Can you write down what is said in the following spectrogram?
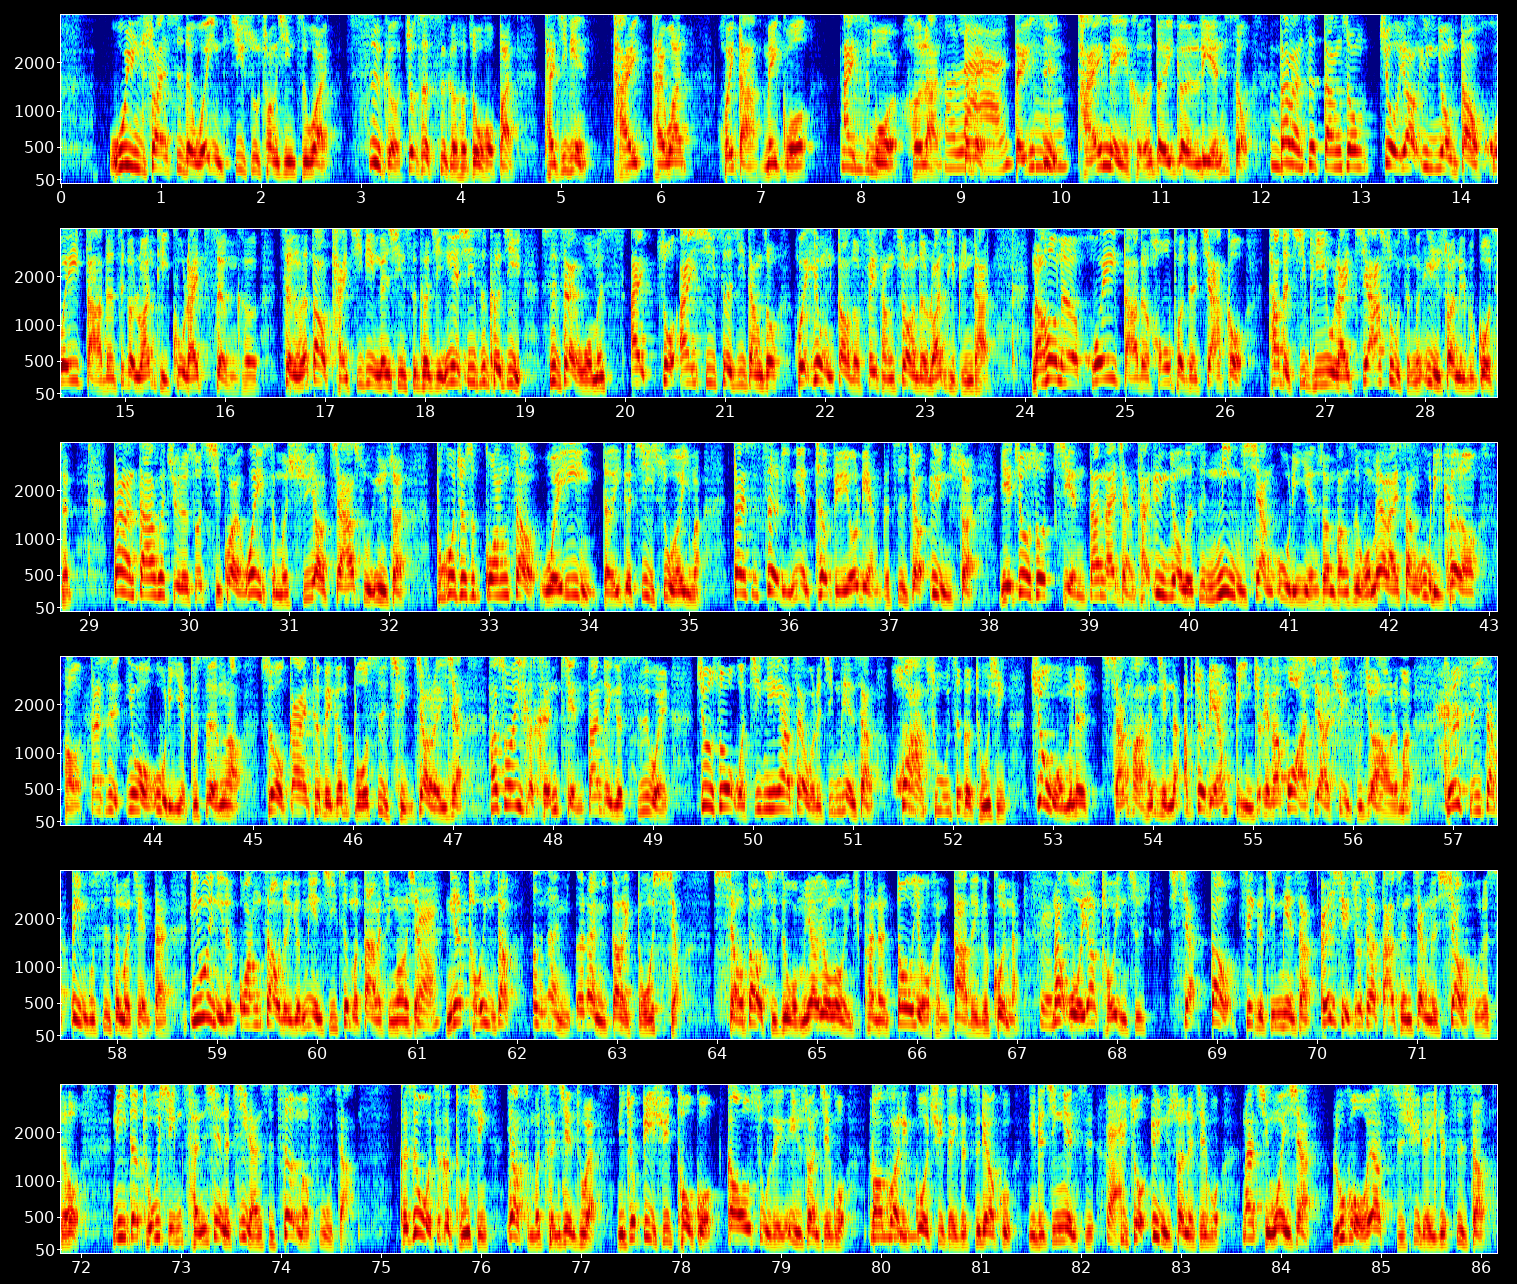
无运算式的微影技术创新之外，四个就这四个合作伙伴：台积电、台台湾、回答、美国。艾斯摩尔荷兰，对不对？等于是台美荷的一个联手。当然，这当中就要运用到辉达的这个软体库来整合，整合到台积电跟新思科技。因为新思科技是在我们 I 做 IC 设计当中会用到的非常重要的软体平台。然后呢，辉达的 Hopper 的架构，它的 GPU 来加速整个运算的一个过程。当然，大家会觉得说奇怪，为什么需要加速运算？不过就是光照微影的一个技术而已嘛。但是这里面特别有两个字叫运算，也就是说，简单来讲，它运用的是逆向物理演算方式。我们要来上物理课喽。好，但是因为我物理也不是很好，所以我刚才特别跟博士请教了一下。他说一个很简单的一个思维，就是说我今天要在我的晶片上画出这个图形，就我们的想法很简单啊，不就两笔你就给它画下去不就好了吗？可是实际上并不是这么简单，因为你的光照的一个面积这么大的情况下，你要投影到二纳米，二纳米到底多小？小到其实我们要用肉眼去判断都有很大的一个困难。是，那我要投影出下到这个晶片上，而且就是要达成这样的效果的时候，你的图形呈现的既然是这么复杂，可是我这个图形要怎么呈现出来？你就必须透过高速的一个运算结果，包括你过去的一个资料库、你的经验值去做运算的结果。那请问一下，如果我要持续的一个制造？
